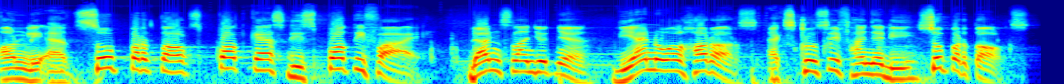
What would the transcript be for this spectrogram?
only at Super Talks Podcast di Spotify. Dan selanjutnya, The Annual Horrors, eksklusif hanya di Super Talks.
